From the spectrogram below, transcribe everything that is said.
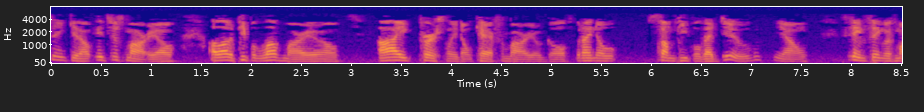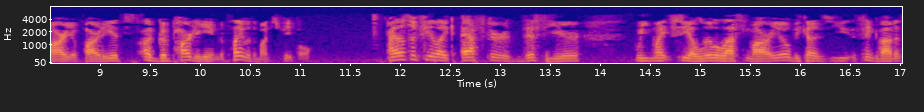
think, you know, it's just Mario. A lot of people love Mario. I personally don't care for Mario Golf, but I know some people that do. You know, same thing with Mario Party. It's a good party game to play with a bunch of people. I also feel like after this year, we might see a little less Mario because you think about it,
